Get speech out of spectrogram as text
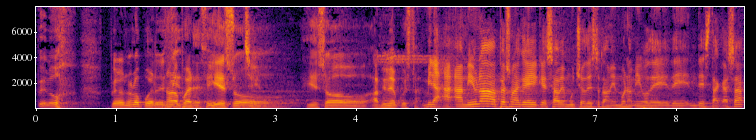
pero, pero no lo puedes decir. No lo puedes decir, Y eso. Y eso a mí me cuesta. Mira, a, mí una persona que, sabe mucho de esto, también buen amigo de, de- esta casa,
